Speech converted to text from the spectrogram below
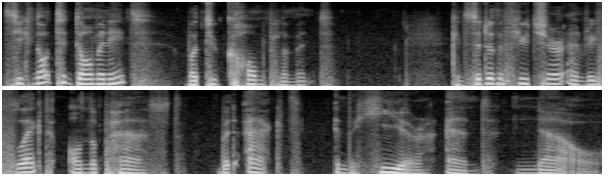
Seek not to dominate, but to complement. Consider the future and reflect on the past, but act in the here and now.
